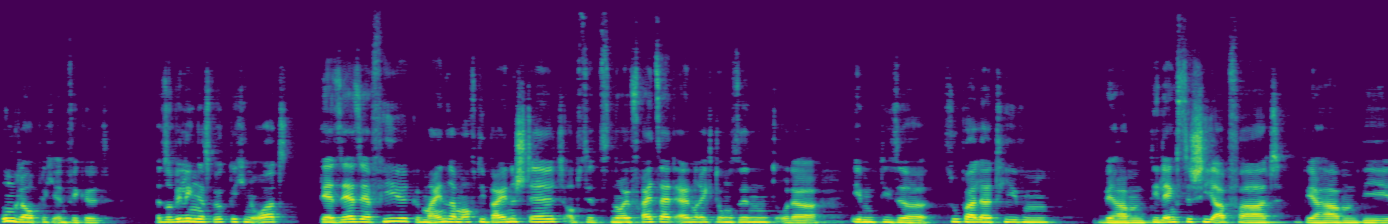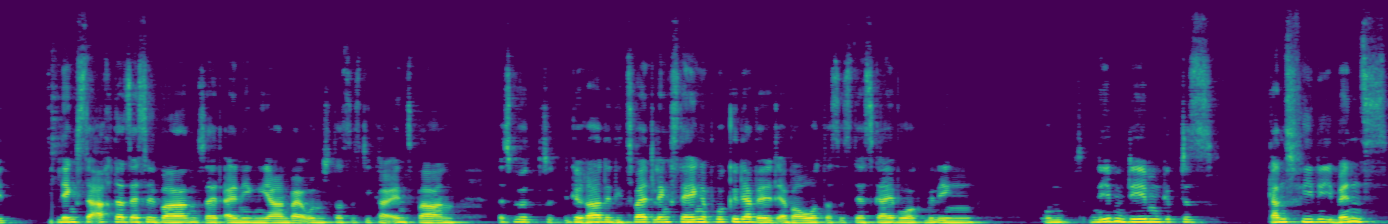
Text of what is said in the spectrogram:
unglaublich entwickelt. Also Willingen ist wirklich ein Ort, der sehr, sehr viel gemeinsam auf die Beine stellt, ob es jetzt neue Freizeiteinrichtungen sind oder eben diese Superlativen. Wir haben die längste Skiabfahrt, wir haben die, die längste Achtersesselbahn seit einigen Jahren bei uns, das ist die K1-Bahn. Es wird gerade die zweitlängste Hängebrücke der Welt erbaut, das ist der Skywalk Willingen. Und neben dem gibt es ganz viele Events,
